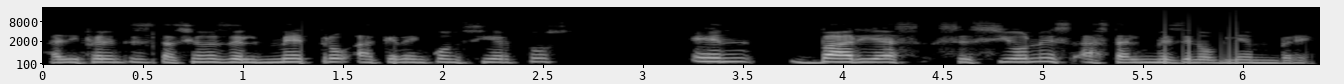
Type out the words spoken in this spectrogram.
a diferentes estaciones del metro a que den conciertos en varias sesiones hasta el mes de noviembre.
